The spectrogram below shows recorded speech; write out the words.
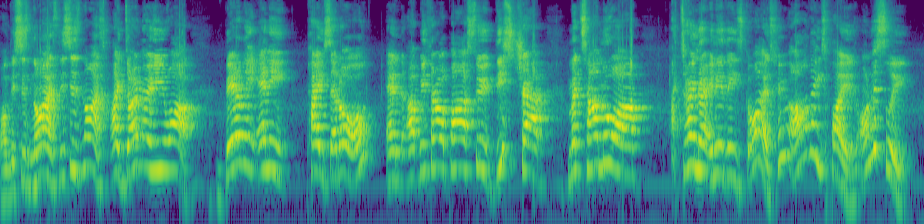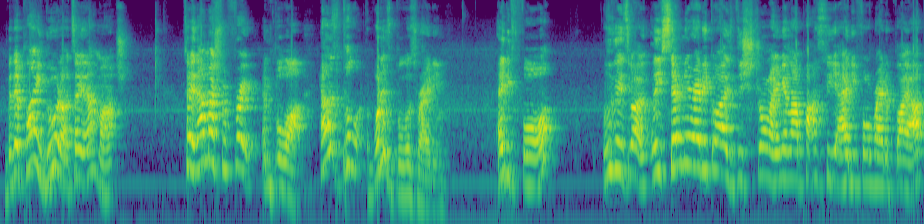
Oh, this is nice. This is nice. I don't know who you are. Barely any pace at all. And uh, we throw a pass to this chap, Matamua. I don't know any of these guys. Who are these players? Honestly. But they're playing good, I'll tell you that much. I'll tell you that much for free. And Bula. How's Bula... What is Bula's rating? 84? Look at these guys. These 70 rated guys destroying and I pass to the 84 rated player.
